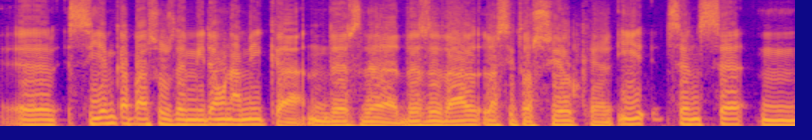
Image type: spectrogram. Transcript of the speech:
eh, siguem capaços de mirar una mica des de, des de dalt la situació que, i sense mm,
